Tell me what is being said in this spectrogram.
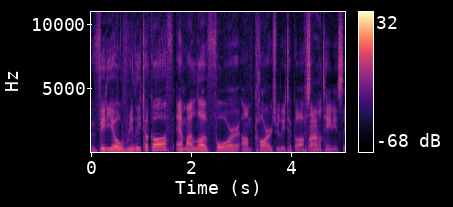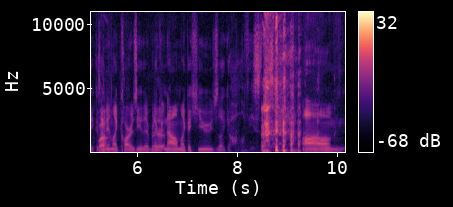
video really took off, and my love for um, cars really took off Wow. simultaneously because I didn't like cars either. But Yeah. c now I'm like a huge like, oh, I love these things. um,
